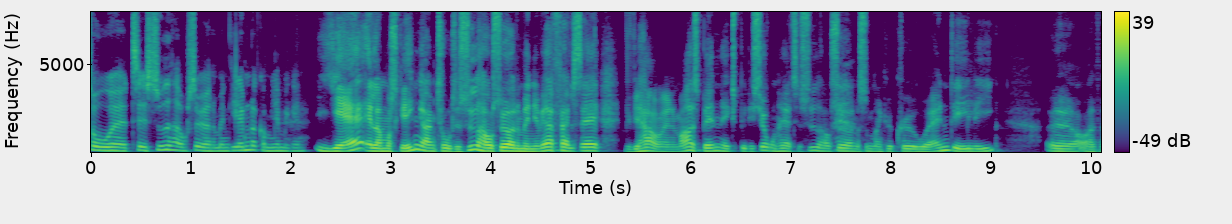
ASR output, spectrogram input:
tog øh, til Sydhavsøerne, men glemte at komme hjem igen. Ja, eller måske ikke engang tog til Sydhavsøerne, men i hvert fald sagde, at vi har jo en meget spændende ekspedition her til Sydhavsøerne, som man kan købe andele i, øh, og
